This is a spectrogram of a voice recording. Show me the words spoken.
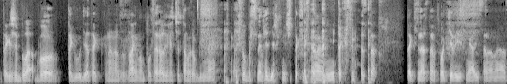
Takže bola, bolo, tak ľudia tak na nás so zájmom pozerali, že čo tam robíme. Až vôbec nevedeli, že to chystáme my, tak si nás tam, tak si nás tam fotili, smiali sa na nás.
